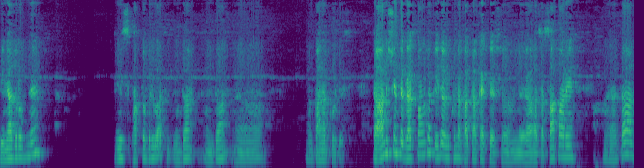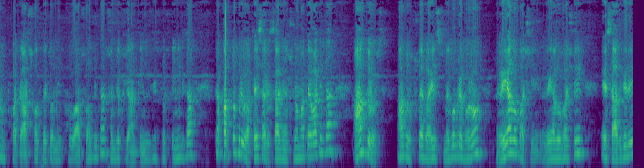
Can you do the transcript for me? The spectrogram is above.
ბინადრობდნენ ის ფაქტობრივად უნდა უნდა განადგურდეს. და ამის შემდეგ რა თქმა უნდა კიდევ იქ უნდა გაკეთდეს რაღაცა საფარი და ნუ თქვა ასფალტბეტონი თუ ასფალტი და შემდეგში ან კინგზის თუ კინგზა და ფაქტობრივად ეს არის ძალიან შრომატევადი და ამ დროს ამ დროს ხდება ის მეგობრებო რომ რეალობაში რეალობაში ეს ადგილი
